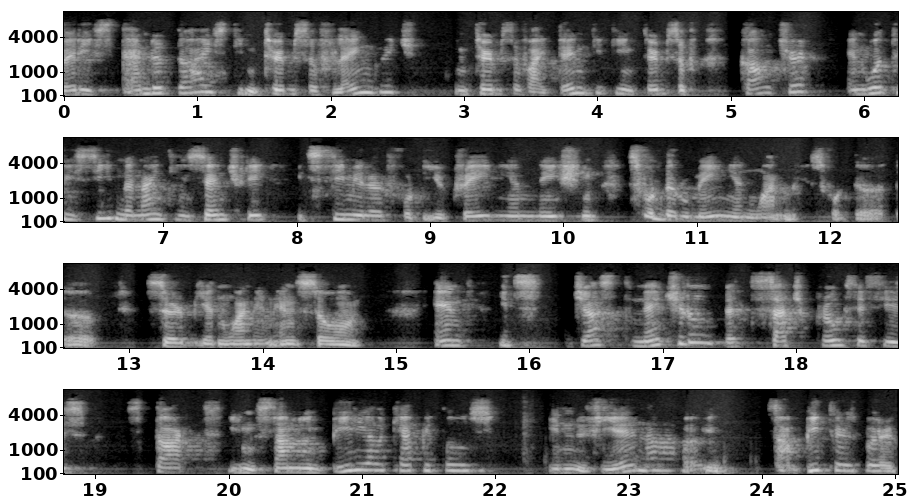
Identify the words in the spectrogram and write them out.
very standardized in terms of language, in terms of identity, in terms of culture. And what we see in the 19th century, it's similar for the Ukrainian nation, it's for the Romanian one, it's for the, the Serbian one, and, and so on. And it's just natural that such processes start in some imperial capitals, in Vienna, in St. Petersburg,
